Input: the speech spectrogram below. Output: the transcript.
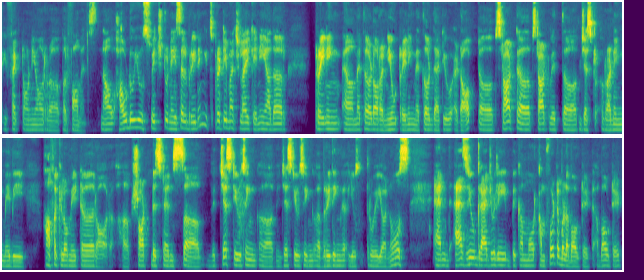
effect on your uh, performance. Now how do you switch to nasal breathing? It's pretty much like any other training uh, method or a new training method that you adopt. Uh, start uh, start with just running maybe half a kilometer or a short distance with just using just using breathing use through your nose and as you gradually become more comfortable about it about it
